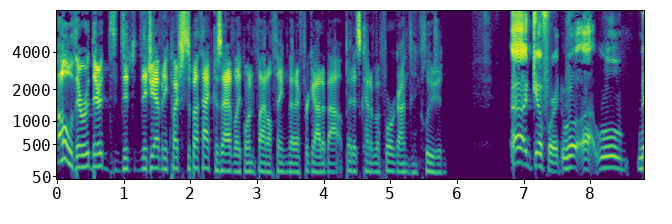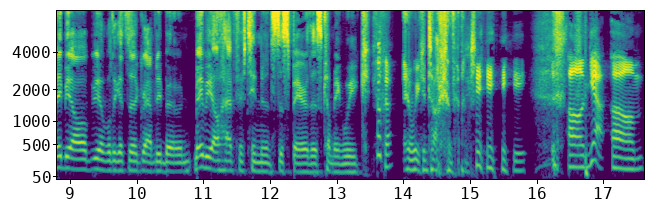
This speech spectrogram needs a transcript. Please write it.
oh, there, there. Did, did you have any questions about that? Because I have like one final thing that I forgot about, but it's kind of a foregone conclusion. Uh, go for it. We'll, uh, we'll maybe I'll be able to get to Gravity Bone. Maybe I'll have 15 minutes to spare this coming week, Okay. and we can talk about. it. um, yeah. Um,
